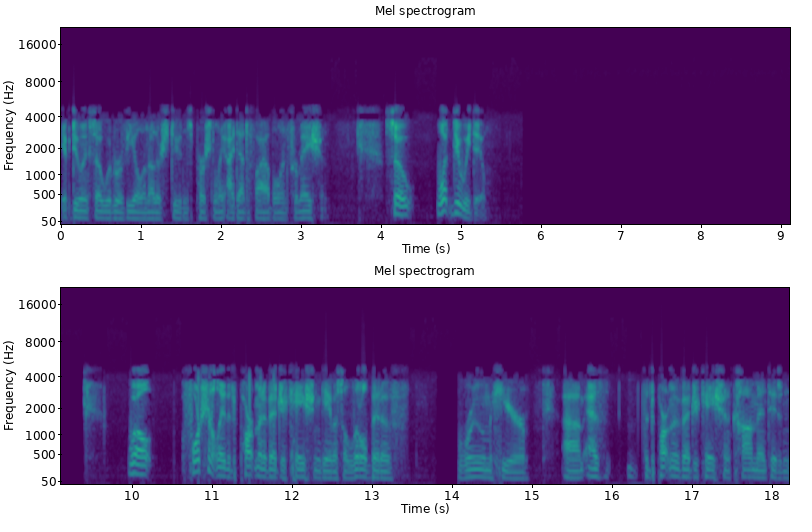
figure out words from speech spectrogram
if doing so would reveal another student's personally identifiable information. So what do we do? Well, fortunately, the Department of Education gave us a little bit of room here. Um, as the Department of Education commented in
